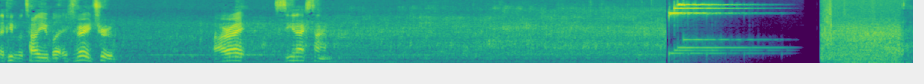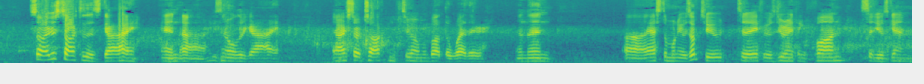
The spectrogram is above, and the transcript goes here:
that people tell you, but it's very true. All right, see you next time. So I just talked to this guy, and uh, he's an older guy, and I started talking to him about the weather, and then uh, I asked him what he was up to today, if he was doing anything fun. He said he was getting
